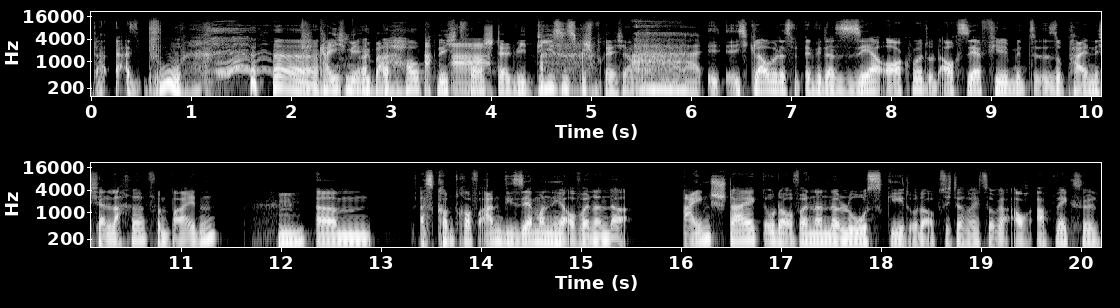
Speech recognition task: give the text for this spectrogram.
Da, also, puh. Kann ich mir überhaupt nicht vorstellen, wie dieses Gespräch abläuft. Ah, ich glaube, das wird entweder sehr awkward und auch sehr viel mit so peinlicher Lache von beiden. Mhm. Ähm, es kommt drauf an, wie sehr man hier aufeinander einsteigt oder aufeinander losgeht oder ob sich das vielleicht sogar auch abwechselt.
